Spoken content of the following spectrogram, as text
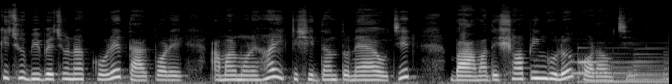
কিছু বিবেচনা করে তারপরে আমার মনে হয় একটি সিদ্ধান্ত নেওয়া উচিত বা আমাদের শপিংগুলো করা উচিত।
